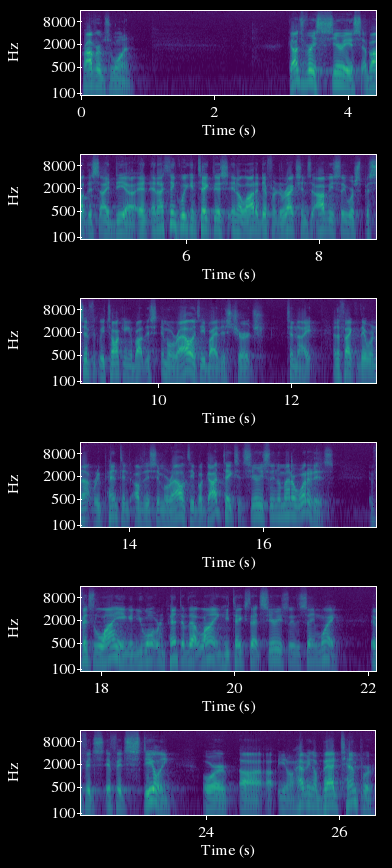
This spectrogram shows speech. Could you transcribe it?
Proverbs 1. God's very serious about this idea, and, and I think we can take this in a lot of different directions. Obviously, we're specifically talking about this immorality by this church tonight, and the fact that they were not repentant of this immorality, but God takes it seriously no matter what it is. If it's lying and you won't repent of that lying, He takes that seriously the same way if it's, if it's stealing or uh, uh, you know, having a bad temper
